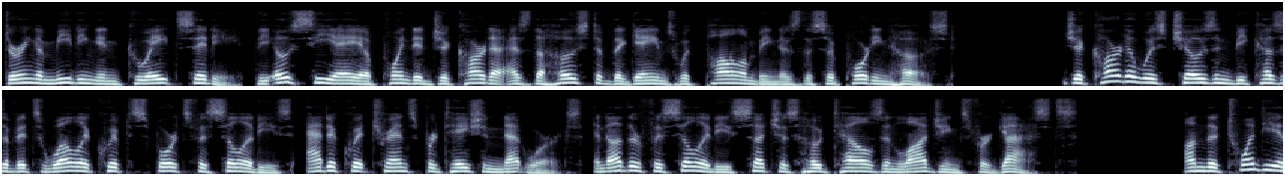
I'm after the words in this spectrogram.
during a meeting in Kuwait City, the OCA appointed Jakarta as the host of the Games with Palembang as the supporting host. Jakarta was chosen because of its well-equipped sports facilities, adequate transportation networks, and other facilities such as hotels and lodgings for guests. On 20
